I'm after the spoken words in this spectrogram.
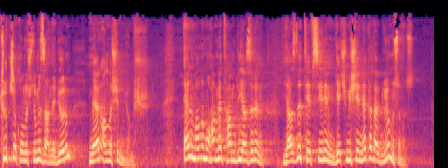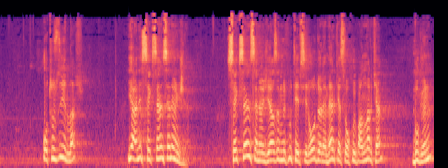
Türkçe konuştuğumu zannediyorum. Meğer anlaşılmıyormuş. Elmalı Muhammed Hamdi Yazır'ın yazdığı tefsirin geçmişi ne kadar biliyor musunuz? 30'lu yıllar. Yani 80 sene önce. 80 sene önce yazılmış bu tefsiri o dönem herkes okuyup anlarken bugün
